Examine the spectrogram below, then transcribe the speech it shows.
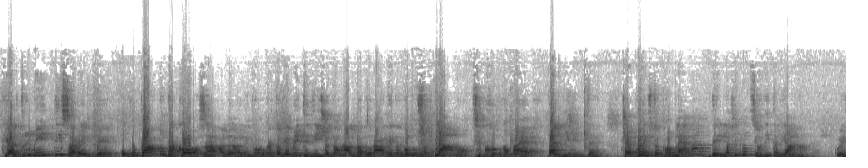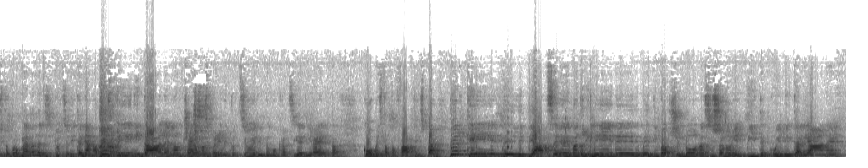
che altrimenti sarebbe occupato da cosa? Allora lui provocatoriamente dice da un'alba dorata e da non lo sappiamo, secondo me dal niente. Cioè questo è un problema della situazione italiana. Questo è il problema della situazione italiana. Perché in Italia non c'è una sperimentazione di democrazia diretta come è stata fatta in Spagna? Perché le piazze madrilene di Barcellona si sono riempite, quelle italiane?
